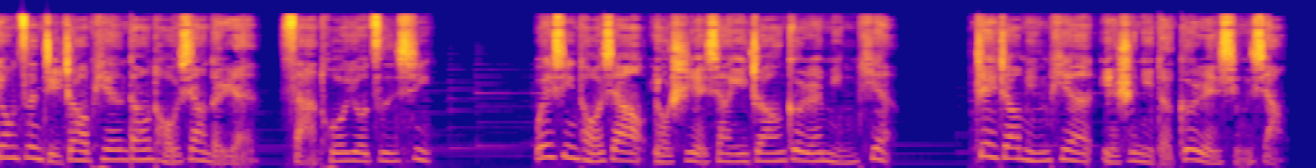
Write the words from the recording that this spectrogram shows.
用自己照片当头像的人洒脱又自信，微信头像有时也像一张个人名片，这张名片也是你的个人形象。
